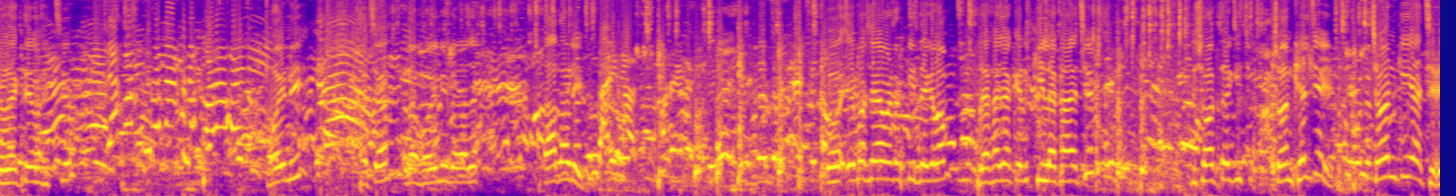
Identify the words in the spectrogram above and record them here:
তো দেখতে পাচ্ছ? হয়নি? আচ্ছা এটা হয়নি, দেখা যাক। তাড়াতাড়ি। তো এ পাশে আবার কি দেখলাম? দেখা যাক এটা কি লেখা আছে। থেকে কিছু চন খেলছি? চন কি আছে?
